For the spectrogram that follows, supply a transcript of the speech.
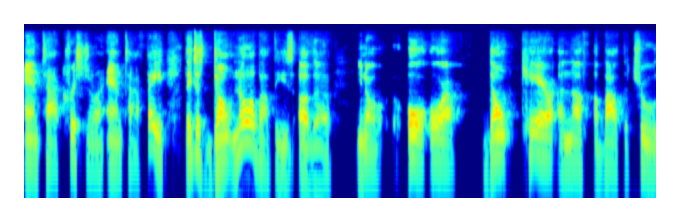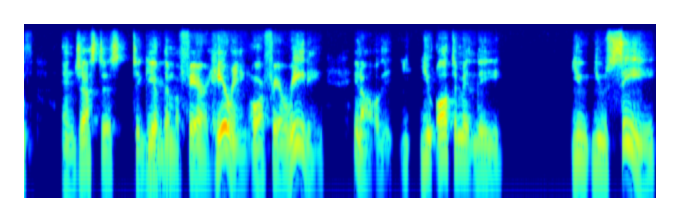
anti-Christian or anti-faith. They just don't know about these other, you know, or or don't care enough about the truth and justice to give mm-hmm. them a fair hearing or a fair reading you know you ultimately you you see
